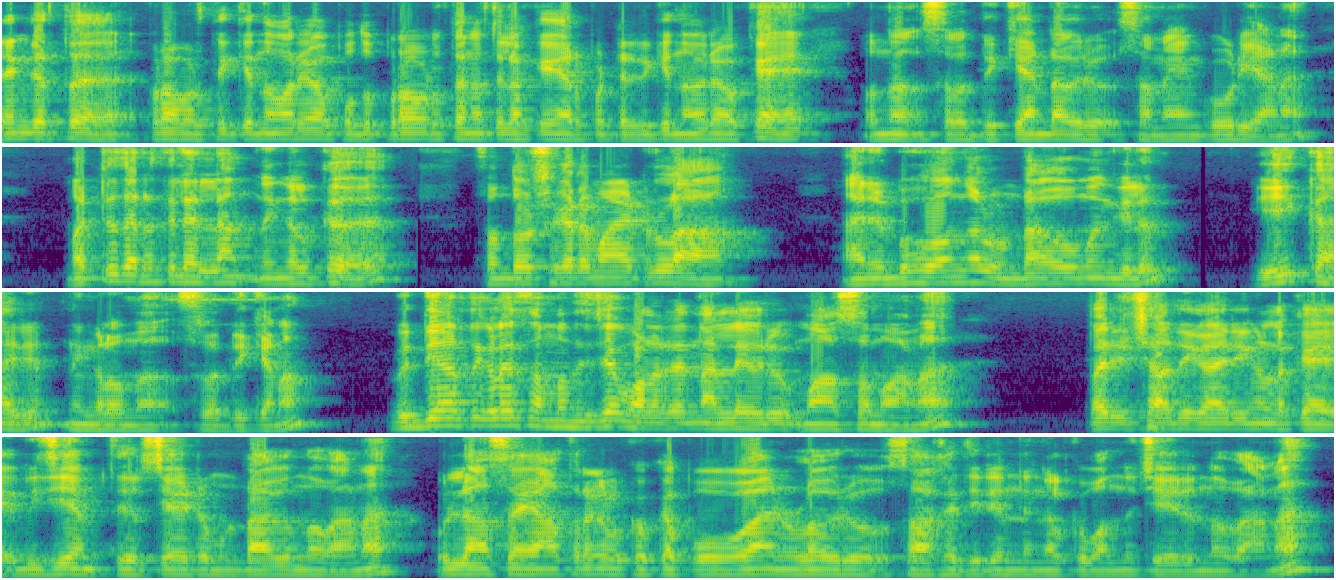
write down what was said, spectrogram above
രംഗത്ത് പ്രവർത്തിക്കുന്നവരോ പൊതുപ്രവർത്തനത്തിലൊക്കെ ഏർപ്പെട്ടിരിക്കുന്നവരോ ഒക്കെ ഒന്ന് ശ്രദ്ധിക്കേണ്ട ഒരു സമയം കൂടിയാണ്. മറ്റു തരത്തിലെല്ലാം നിങ്ങൾക്ക് സന്തോഷകരമായിട്ടുള്ള അനുഭവങ്ങൾ ഉണ്ടാവുമെങ്കിലും ഈ കാര്യം നിങ്ങളൊന്ന് ശ്രദ്ധിക്കണം. വിദ്യാർത്ഥികളെ സംബന്ധിച്ച് വളരെ നല്ലൊരു മാസമാണ്. പരീക്ഷാധികാരികളിലൊക്കെ വിജയം തീർച്ചയായിട്ടും ഉണ്ടാകുന്നതാണ്. ഉല്ലാസ യാത്രകൾക്കൊക്കെ പോകാനുള്ള ഒരു സാഹചര്യം നിങ്ങൾക്ക് വന്നു ചേരുന്നതാണ്.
